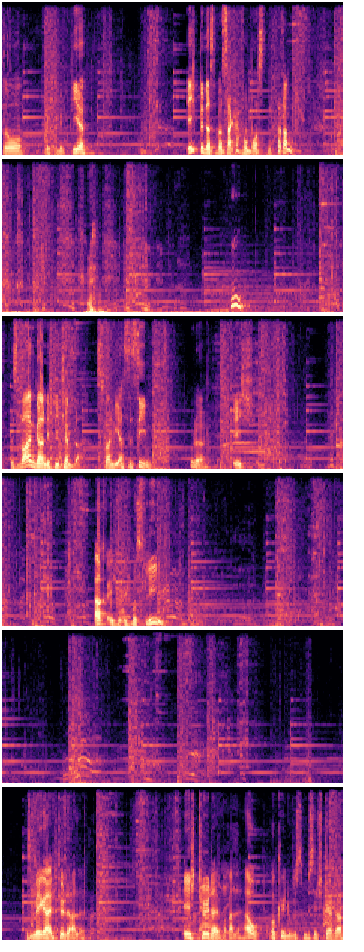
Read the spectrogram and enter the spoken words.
So, weg mit dir. Ich bin das Massaker von Boston, verdammt. uh. Es waren gar nicht die Templer, es waren die Assassinen. Oder ich. Ach, ich, ich muss fliehen. Ist mir egal, ich töte alle. Ich töte einfach alle. Au, okay, du bist ein bisschen stärker.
